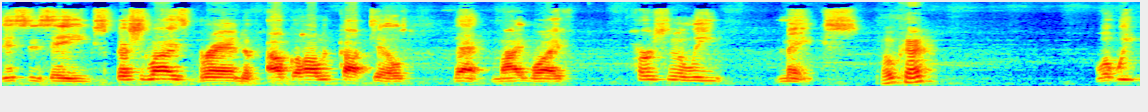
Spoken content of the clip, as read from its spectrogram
This is a specialized brand of alcoholic cocktails that my wife personally makes. Okay. What we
